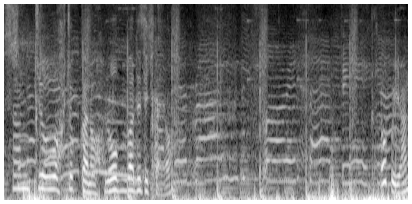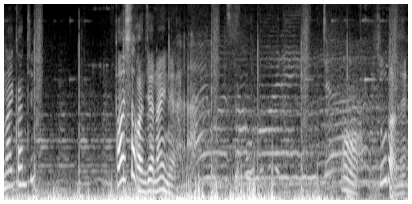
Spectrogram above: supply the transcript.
山頂直下のロープが出てきたよロープいらない感じ大した感じじゃないね。うんそうだね。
